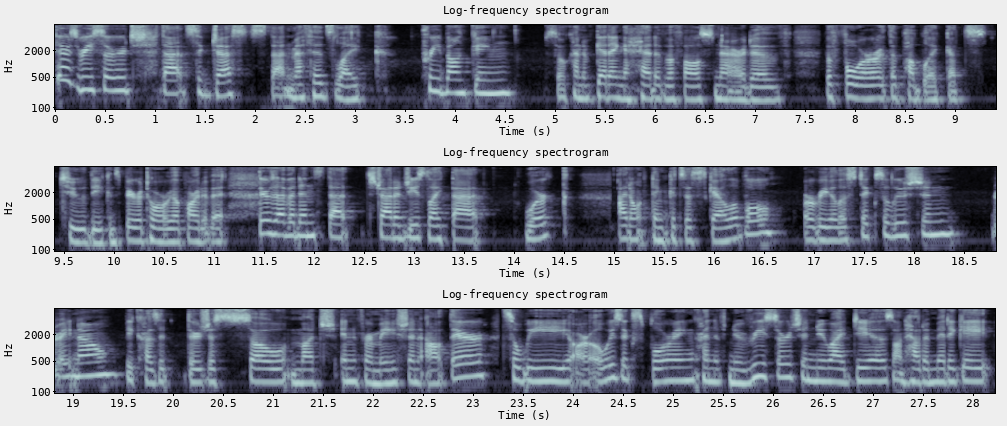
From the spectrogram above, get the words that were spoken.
There's research that suggests that methods like pre-bunking, so kind of getting ahead of a false narrative before the public gets to the conspiratorial part of it. There's evidence that strategies like that work. I don't think it's a scalable or realistic solution right now because it, there's just so much information out there. So we are always exploring kind of new research and new ideas on how to mitigate.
